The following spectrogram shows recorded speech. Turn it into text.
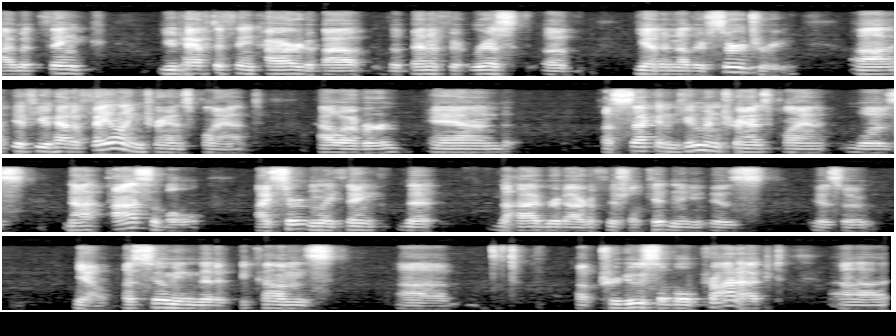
I would think you'd have to think hard about the benefit risk of yet another surgery. Uh, if you had a failing transplant, however, and a second human transplant was not possible, I certainly think that the hybrid artificial kidney is is a you know assuming that it becomes uh, a producible product uh,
